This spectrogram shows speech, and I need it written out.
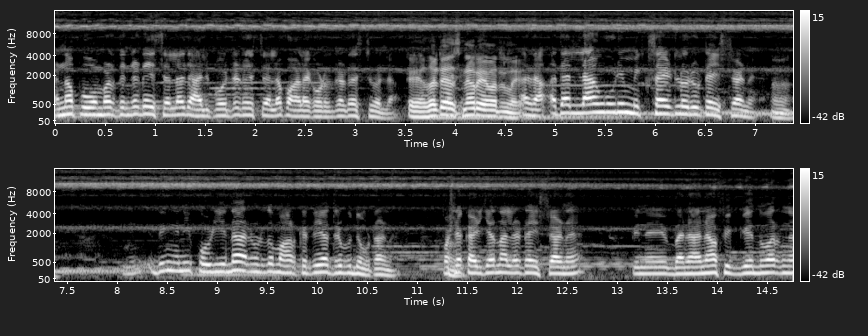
എന്നാൽ പൂവമ്പഴത്തിന്റെ ടേസ്റ്റ് അല്ല ജാലിപ്പോയിന്റെ ടേസ്റ്റ് അല്ല പാളയക്കോടിന്റെ ടേസ്റ്റും അല്ല. അല്ല അതെല്ലാം കൂടി മിക്സ് ആയിട്ടുള്ളൊരു ടേസ്റ്റാണ് ആ. ഇതിങ്ങനെ ഈ കൊഴിയുന്ന അറിഞ്ഞത് മാർക്കറ്റ് ചെയ്യാൻ ബുദ്ധിമുട്ടാണ്. പക്ഷേ കഴിക്കാൻ നല്ല ടേസ്റ്റാണ് പിന്നെ ബനാന ഫിഗ് എന്ന് പറഞ്ഞ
